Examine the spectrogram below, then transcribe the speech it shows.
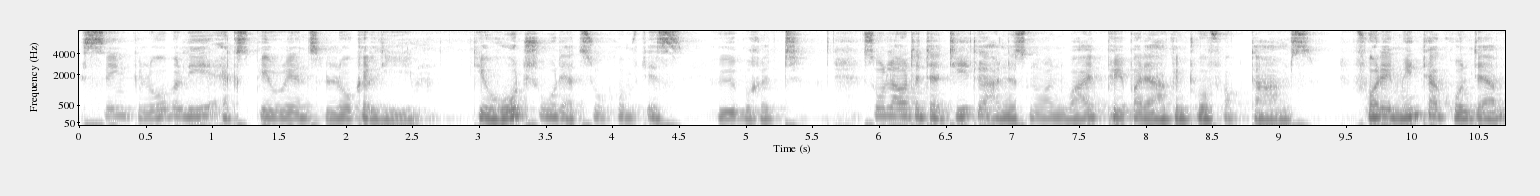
Think globally, experience locally. Die Roadshow der Zukunft ist hybrid. So lautet der Titel eines neuen White Paper der Agentur Fogg Dams. Vor dem Hintergrund der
